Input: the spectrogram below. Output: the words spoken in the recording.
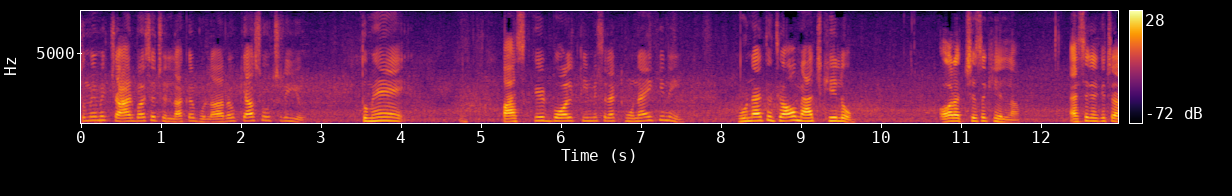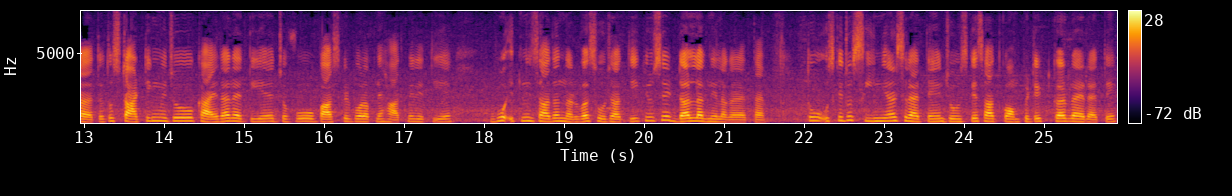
तुम्हें मैं चार बार से चिल्ला कर बुला रहा हूँ, क्या सोच रही हो? तुम्हें बास्केटबॉल टीम में सेलेक्ट होना है कि नहीं? होना है तो जाओ मैच खेलो और अच्छे से खेलना। ऐसे करके चला जाता है। तो स्टार्टिंग में जो कायरा रहती है, जब वो बास्केटबॉल अपने हाथ में लेती है, वो इतनी ज़्यादा नर्वस हो जाती है कि उसे डर लगने लगा रहता है। तो उसके जो सीनियर्स रहते हैं, जो उसके साथ कॉम्पिटिट कर रहे रहते हैं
